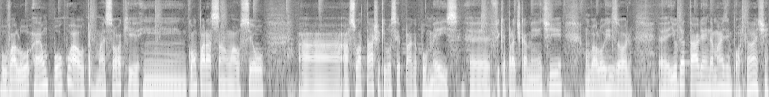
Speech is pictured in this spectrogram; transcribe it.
O valor é um pouco alto, mas só que em comparação ao seu a, a sua taxa que você paga por mês é, fica praticamente um valor irrisório. É, e o detalhe ainda mais importante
